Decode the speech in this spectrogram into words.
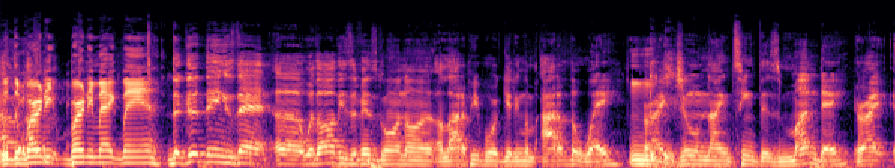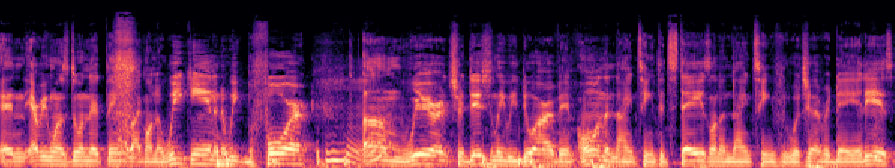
with the Bernie Bernie Mac band. The good thing is that uh, with all these events going on, a lot of people are getting them out of the way. Mm. Right, June nineteenth is Monday, right, and everyone's doing their thing like on the weekend and the week before. Um, we're traditionally we do our event on the nineteenth. It stays on the nineteenth, whichever day it is.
